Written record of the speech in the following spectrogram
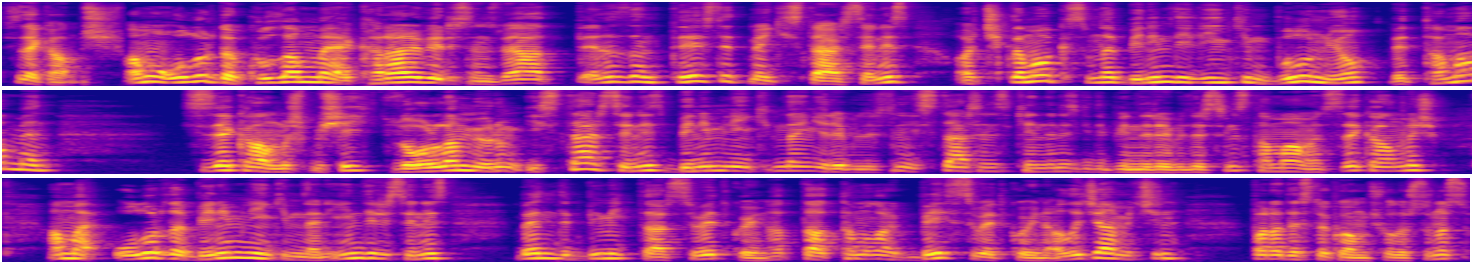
size kalmış. Ama olur da kullanmaya karar verirsiniz veya en azından test etmek isterseniz açıklama kısmında benim de linkim bulunuyor ve tamamen size kalmış bir şey zorlamıyorum. İsterseniz benim linkimden gelebilirsiniz. İsterseniz kendiniz gidip indirebilirsiniz. Tamamen size kalmış. Ama olur da benim linkimden indirirseniz ben de bir miktar Sweatcoin hatta tam olarak 5 Sweatcoin alacağım için bana destek olmuş olursunuz.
